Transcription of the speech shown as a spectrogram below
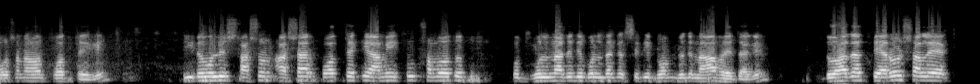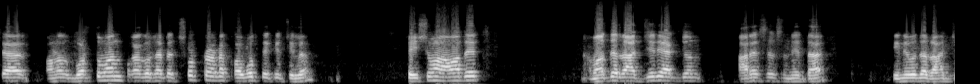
অবসান হওয়ার পর থেকে, তৃণমূলের শাসন আসার পর থেকে আমি খুব সম্ভবত খুব ভুল না যদি বলে থাকে স্মৃতিভ্রম যদি না হয়ে থাকে দু হাজার তেরো সালে একটা বর্তমান কাগজ, একটা ছোট্ট একটা খবর দেখেছিলাম। সেই সময় আমাদের আমাদের রাজ্যের একজন আরএসএস নেতা তিনি বোধহয় রাজ্য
